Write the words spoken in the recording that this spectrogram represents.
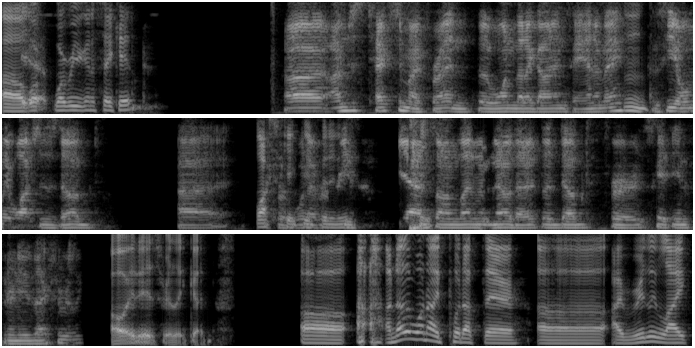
Uh, Yeah. what what were you gonna say, kid? Uh, I'm just texting my friend, the one that I got into anime, Mm. because he only watches dubbed. Uh, Watch for SK8 the Infinity. reason. Yeah, so I'm letting him know that the dubbed for SK8 the Infinity is actually really. Oh, it is really good. Uh, another one I'd put up there. Uh, I really like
